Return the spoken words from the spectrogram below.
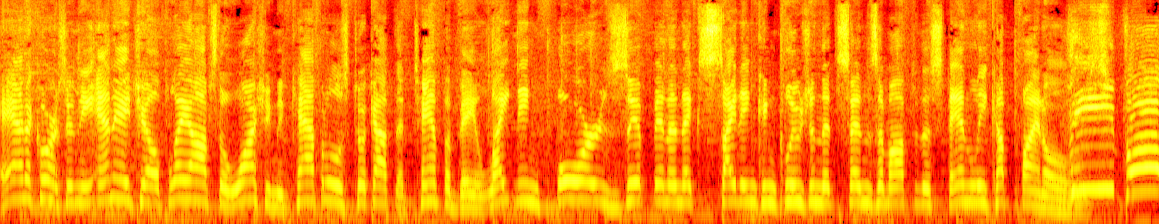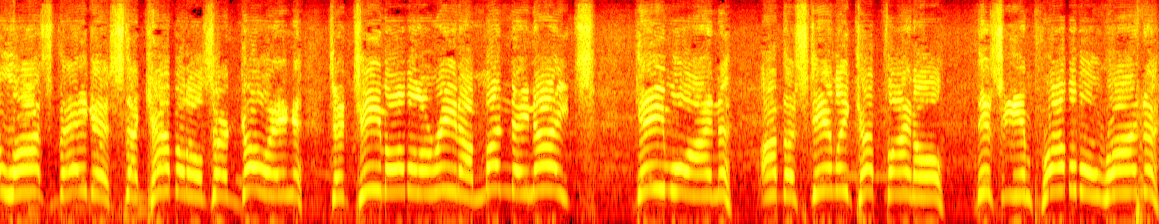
And of course, in the NHL playoffs, the Washington Capitals took out the Tampa Bay Lightning 4 zip in an exciting conclusion that sends them off to the Stanley Cup Finals. Viva Las Vegas! The Capitals are going to T-Mobile Arena Monday night. Game one of the Stanley Cup Final. This improbable run,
